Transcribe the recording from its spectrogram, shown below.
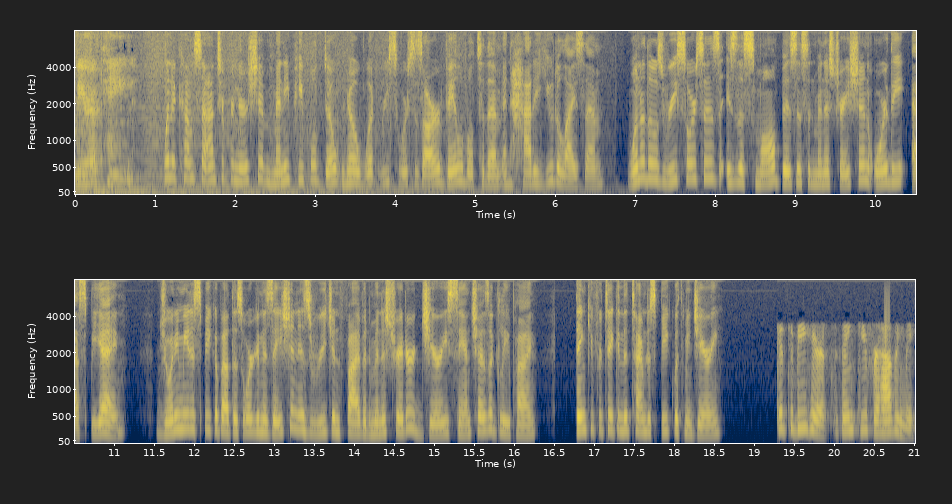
Vera Paine. When it comes to entrepreneurship, many people don't know what resources are available to them and how to utilize them. One of those resources is the Small Business Administration or the SBA. Joining me to speak about this organization is Region 5 Administrator Geri Sanchez Aglipay. Thank you for taking the time to speak with me, Geri. Good to be here. Thank you for having me.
